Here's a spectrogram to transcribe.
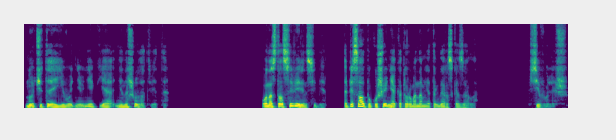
Но, читая его дневник, я не нашел ответа. Он остался верен себе. Описал покушение, о котором она мне тогда рассказала. Всего лишь.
